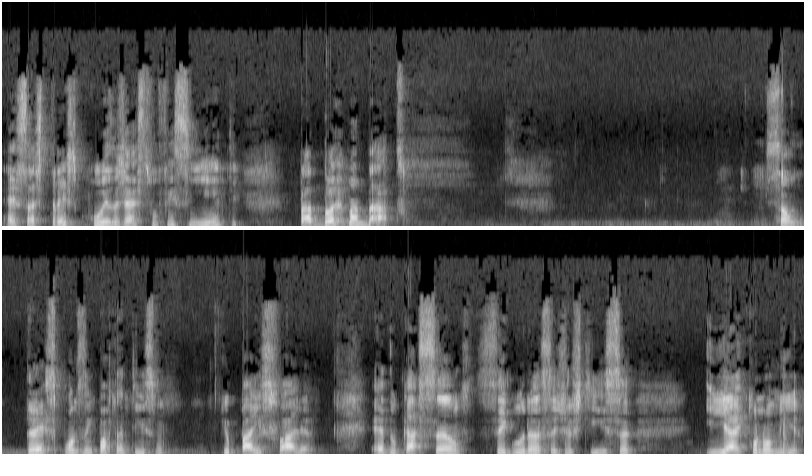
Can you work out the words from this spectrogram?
Essas três coisas já é suficiente para dois mandatos. São três pontos importantíssimos que o país falha: educação, segurança, justiça e a economia.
